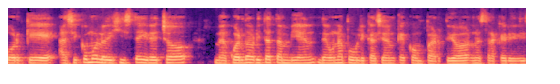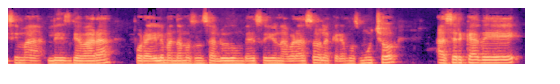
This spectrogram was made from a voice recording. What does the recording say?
Porque así como lo dijiste, y de hecho me acuerdo ahorita también de una publicación que compartió nuestra queridísima Liz Guevara, por ahí le mandamos un saludo, un beso y un abrazo, la queremos mucho, acerca de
